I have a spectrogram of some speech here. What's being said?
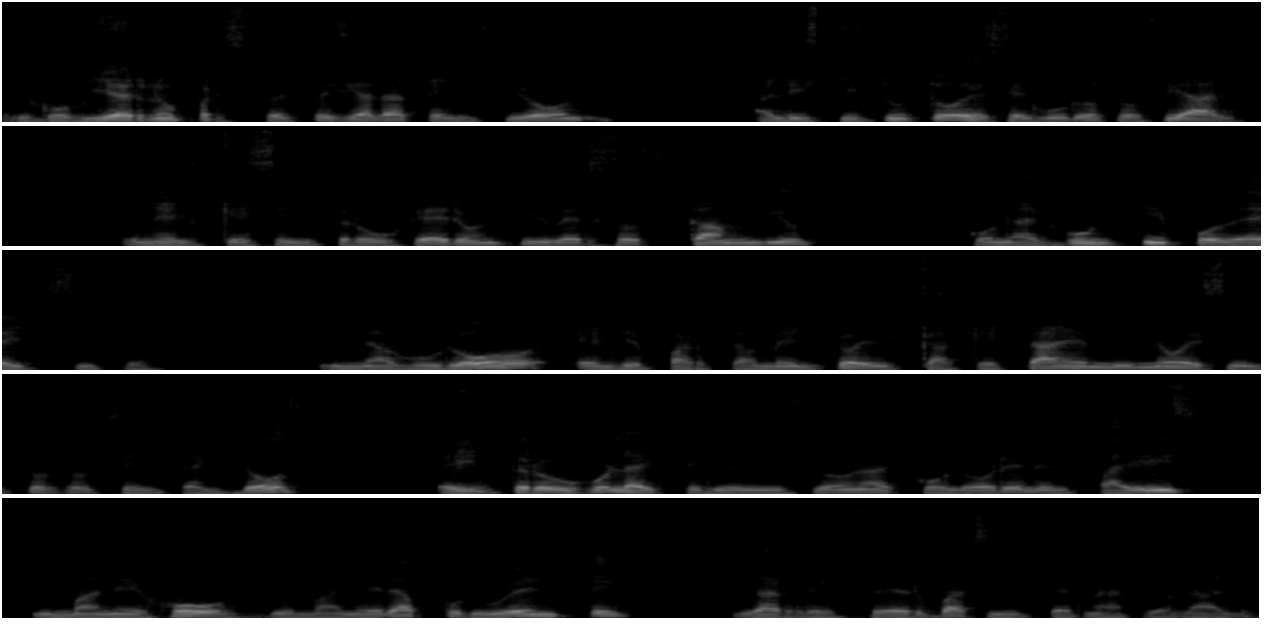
El gobierno prestó especial atención al Instituto de Seguro Social, en el que se introdujeron diversos cambios con algún tipo de éxito. Inauguró el departamento del Caquetá en 1982 e introdujo la televisión al color en el país y manejó de manera prudente las reservas internacionales.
